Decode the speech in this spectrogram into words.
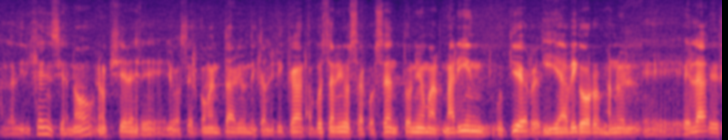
a la, dirigencia, ¿no? No quisiera eh, yo hacer comentario ni calificar. Acusan ellos a José Antonio Marín Gutiérrez y a Víctor Manuel eh, Velázquez.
